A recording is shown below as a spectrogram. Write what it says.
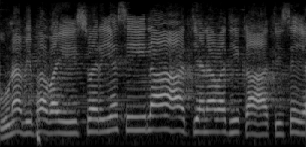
गुणविभवैश्वर्यशीलाद्यनवधिकातिशय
